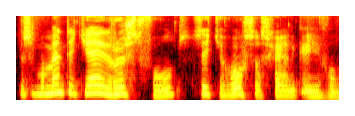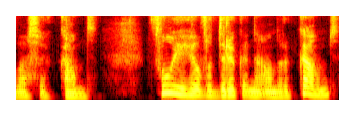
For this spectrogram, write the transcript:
Dus op het moment dat jij rust voelt, zit je hoogstwaarschijnlijk in je volwassen kant. Voel je heel veel druk aan de andere kant,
